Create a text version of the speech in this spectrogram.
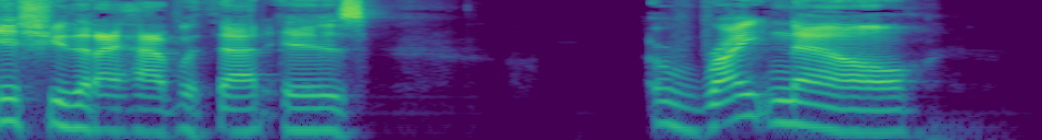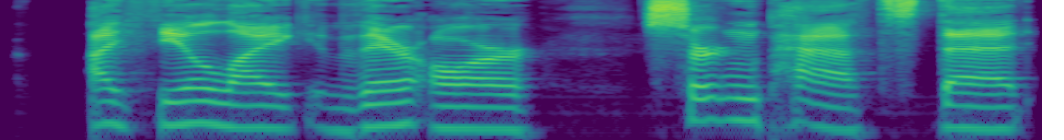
issue that I have with that is right now, I feel like there are certain paths that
